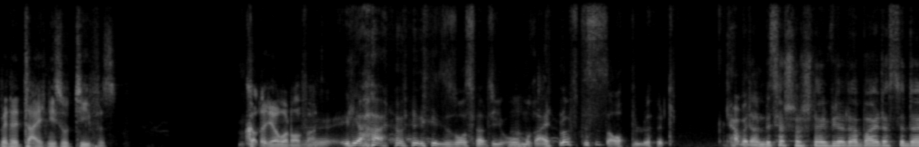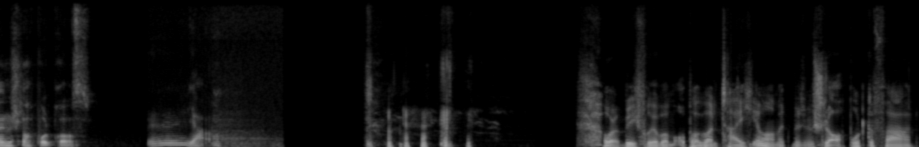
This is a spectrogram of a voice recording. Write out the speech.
Wenn der Teich nicht so tief ist. Kommt natürlich immer drauf an. Äh, Ja, wenn die Soße natürlich Ja. oben reinläuft, das ist auch blöd. Ja, aber dann bist du ja schon schnell wieder dabei, dass du dein Schlauchboot brauchst. Äh, ja. Oh, da bin ich früher beim Opa über den Teich immer mit, mit dem Schlauchboot gefahren.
